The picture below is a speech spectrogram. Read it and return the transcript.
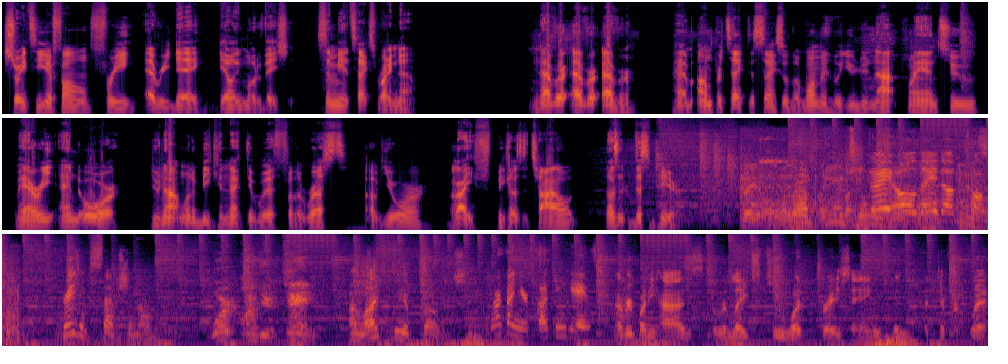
Straight to your phone, free every day, daily motivation. Send me a text right now. Never, ever, ever have unprotected sex with a woman who you do not plan to marry and or do not want to be connected with for the rest of your life because the child doesn't disappear. DreAllDay.com. Pretty exceptional. Work on your game. I like the approach. Work on your fucking game. Everybody has relates to what Dre's saying in a different way.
